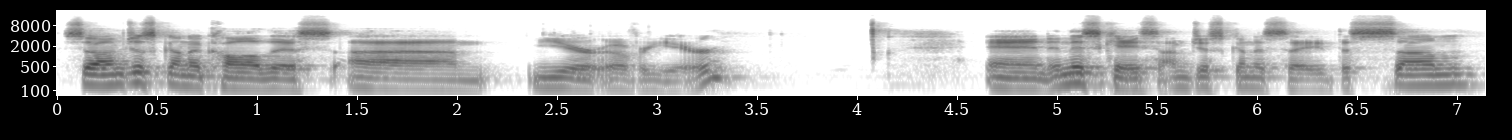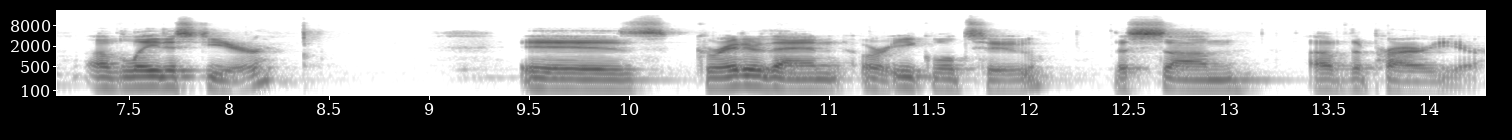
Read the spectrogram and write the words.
So I'm just going to call this um, year over year. And in this case, I'm just going to say the sum of latest year is greater than or equal to the sum of the prior year.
